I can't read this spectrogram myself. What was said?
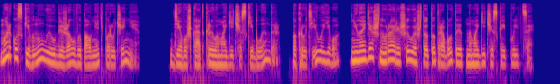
Маркус кивнул и убежал выполнять поручение. Девушка открыла магический блендер, Покрутила его. Не найдя шнура, решила, что тот работает на магической пыльце.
